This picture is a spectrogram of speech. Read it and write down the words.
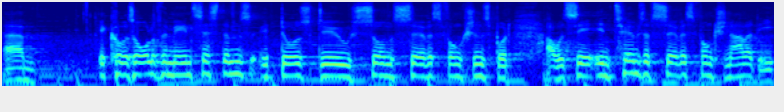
Um, it covers all of the main systems. It does do some service functions, but I would say in terms of service functionality,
